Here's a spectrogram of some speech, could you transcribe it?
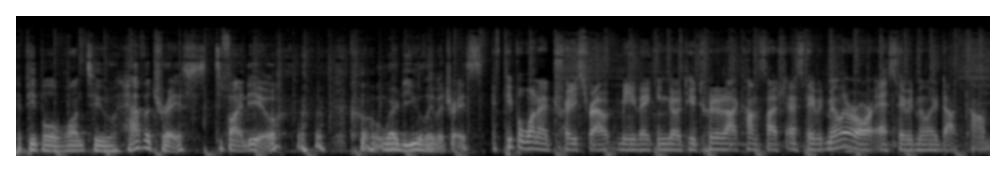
If people want to have a trace to find you, where do you leave a trace? If people want to trace route me, they can go to twitter.com slash sdavidmiller or sdavidmiller.com.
